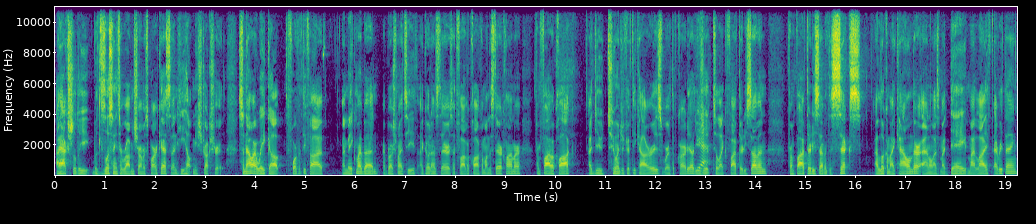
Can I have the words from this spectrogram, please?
I actually was listening to Robin Sharma's podcast, and then he helped me structure it. So now I wake up 4:55. I make my bed. I brush my teeth. I go downstairs at five o'clock. I'm on the stair climber. From five o'clock, I do 250 calories worth of cardio, usually Yeah. to like 5:37. From 5:37 to six, I look at my calendar, I analyze my day, my life, everything.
